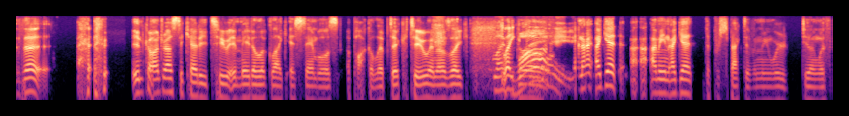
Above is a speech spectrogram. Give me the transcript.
The in contrast to Kedi too, it made it look like Istanbul is apocalyptic too, and I was like, like, Like, why? and I, I get, I- I mean, I get the perspective. I mean, we're dealing with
